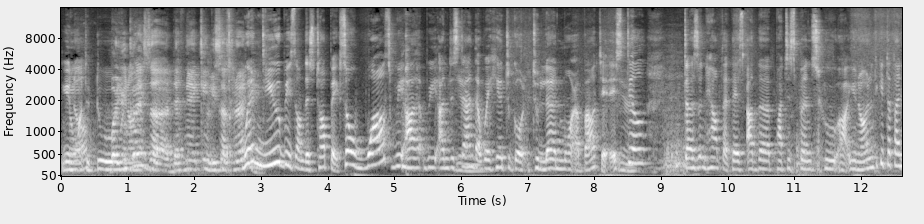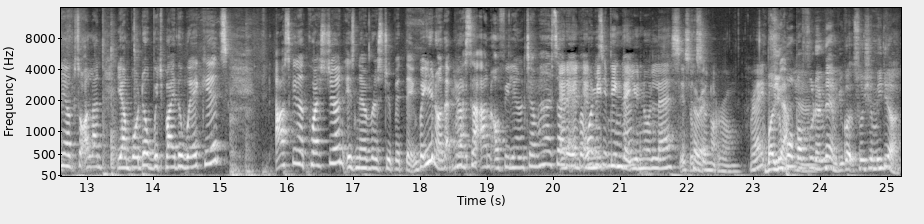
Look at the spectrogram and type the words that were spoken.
you know, know. what to do. But you guys that. are definitely making Lisa's ready. We're newbies on this topic, so whilst we mm. are we understand Yeah. that we're here to go to learn more about it, it Yeah. still doesn't help that there's other participants who are you know. Nanti kita tanya soalan yang bodoh, which by the way, kids. Asking a question is never a stupid thing, but you know that Yeah, perasaan or feeling macam, "Ha, and, sorry, and but what does it admitting mean?" that you know less is also not wrong, right? But you're Yeah. more powerful than them. You got social media.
